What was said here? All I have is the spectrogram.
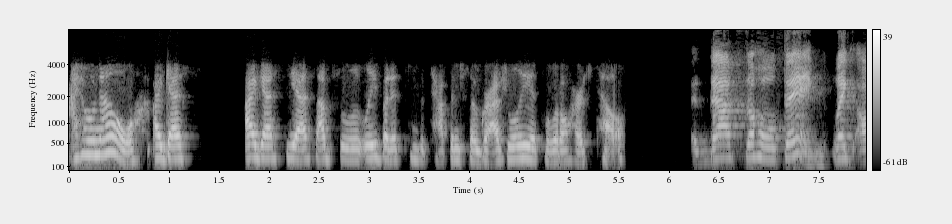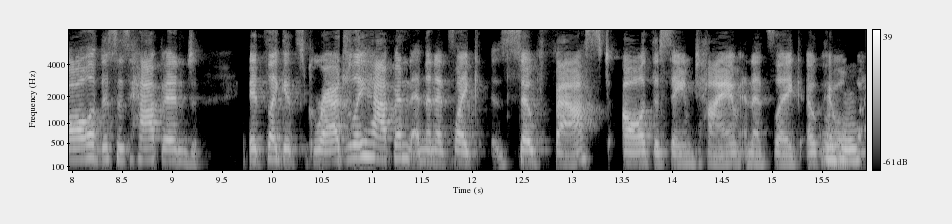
i don't know. I guess i guess yes absolutely but it's it's happened so gradually it's a little hard to tell. That's the whole thing. Like all of this has happened it's like it's gradually happened and then it's like so fast all at the same time and it's like okay mm-hmm. well what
